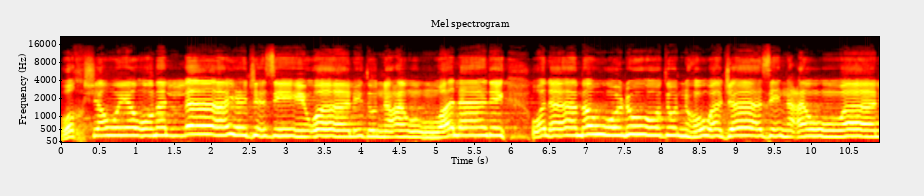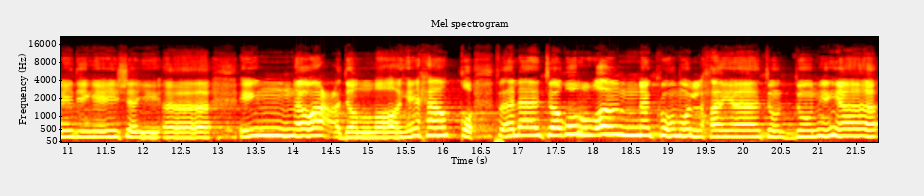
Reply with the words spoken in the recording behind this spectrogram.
واخشوا يوما لا يجزي والد عن ولده ولا مولود هو جاز عن والده شيئا. إن وعد الله حق. فلا تغرنكم الحياة الدنيا.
